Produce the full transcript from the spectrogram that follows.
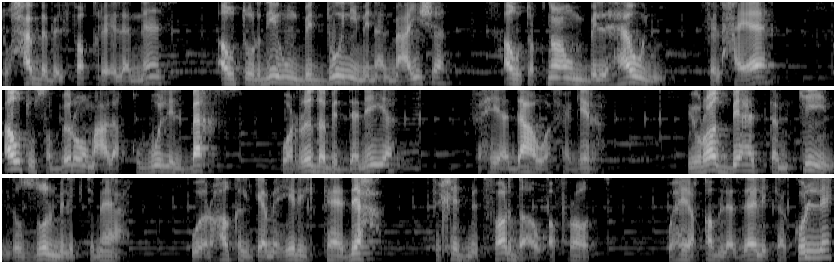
تحبب الفقر إلى الناس أو ترضيهم بالدون من المعيشة أو تقنعهم بالهون في الحياة أو تصبرهم على قبول البخس والرضا بالدنية فهي دعوة فاجرة. يراد بها التمكين للظلم الاجتماعي وإرهاق الجماهير الكادحة في خدمة فرد أو أفراد وهي قبل ذلك كله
